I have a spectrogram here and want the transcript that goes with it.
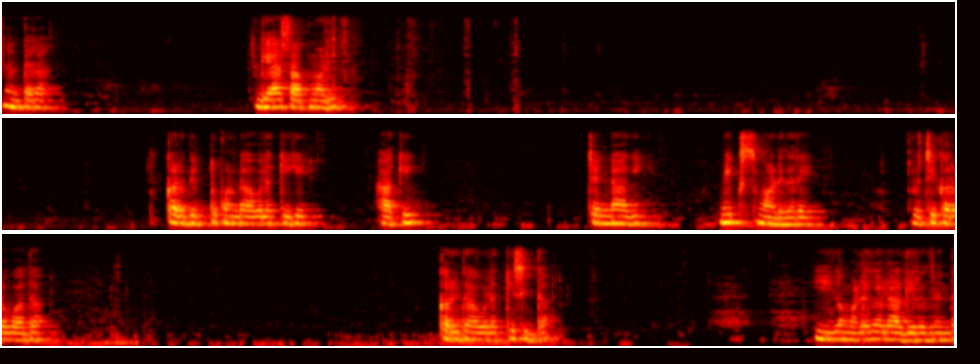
ನಂತರ ಗ್ಯಾಸ್ ಆಫ್ ಮಾಡಿ ಕರೆದಿಟ್ಟುಕೊಂಡ ಅವಲಕ್ಕಿಗೆ ಹಾಕಿ ಚೆನ್ನಾಗಿ ಮಿಕ್ಸ್ ಮಾಡಿದರೆ ರುಚಿಕರವಾದ ಕರಿದ ಅವಲಕ್ಕಿ ಸಿದ್ಧ. ಈಗ ಮಳೆಗಾಲ ಆಗಿರೋದ್ರಿಂದ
